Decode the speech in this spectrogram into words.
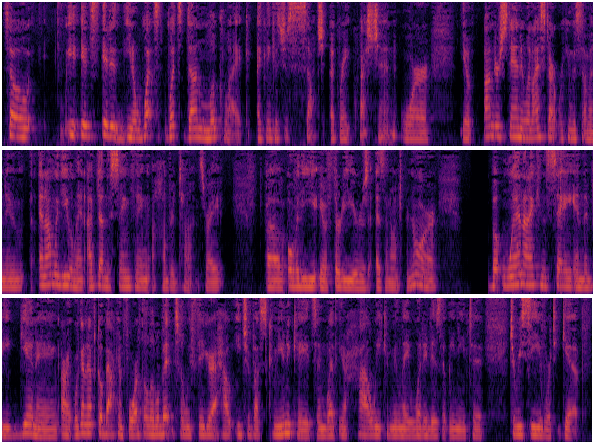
So it's it is you know what's what's done look like i think is just such a great question or you know, understanding when I start working with someone new, and I'm with you, Elaine, I've done the same thing a hundred times, right? Over the, you know, 30 years as an entrepreneur. But when I can say in the beginning, all right, we're going to have to go back and forth a little bit until we figure out how each of us communicates and what, you know, how we can relay what it is that we need to, to receive or to give.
